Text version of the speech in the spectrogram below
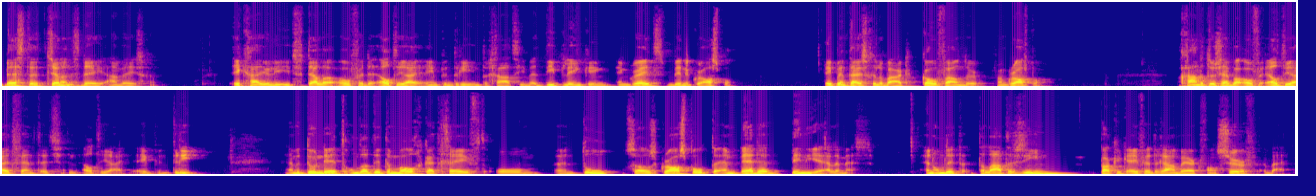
Beste Challenge Day aanwezigen. Ik ga jullie iets vertellen over de LTI 1.3 integratie met deep linking en grades binnen Graspel. Ik ben Thijs Gillebaard, co-founder van Graspel. We gaan het dus hebben over LTI Advantage en LTI 1.3. En we doen dit omdat dit de mogelijkheid geeft om een tool zoals Graspel te embedden binnen je LMS. En om dit te laten zien, pak ik even het raamwerk van Surf erbij.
